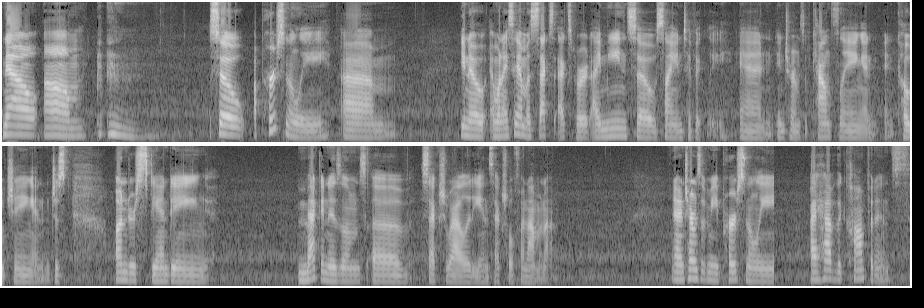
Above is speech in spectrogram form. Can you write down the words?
Now, um, so uh, personally, um, you know, and when I say I'm a sex expert, I mean so scientifically and in terms of counseling and, and coaching and just understanding mechanisms of sexuality and sexual phenomena. Now, in terms of me personally, I have the confidence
